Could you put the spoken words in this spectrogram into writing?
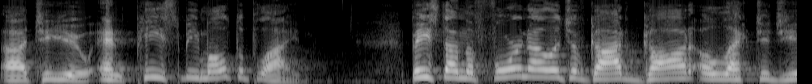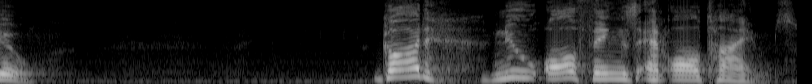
uh, to you and peace be multiplied. Based on the foreknowledge of God, God elected you. God knew all things at all times.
